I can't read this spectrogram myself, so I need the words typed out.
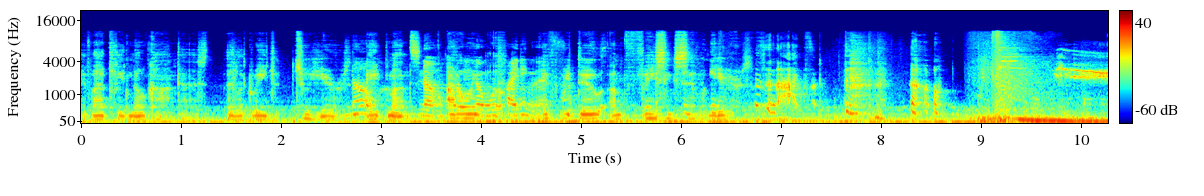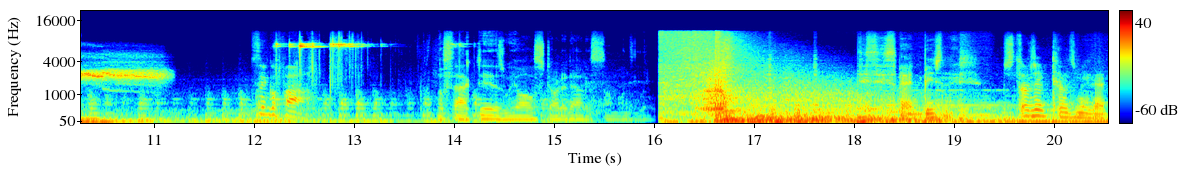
If I plead no contest, they'll agree to two years, No. eight months. No. I don't. No, we're fighting this. If we do, I'm facing seven years. It's an accident. Single file. The fact is, we all started out as someone's. This is bad business. Stozic tells me that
